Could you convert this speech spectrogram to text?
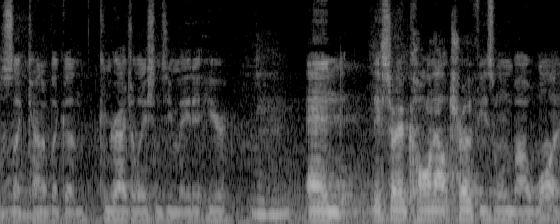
just like kind of like a congratulations you made it here. Mm-hmm. And they started calling out trophies one by one.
